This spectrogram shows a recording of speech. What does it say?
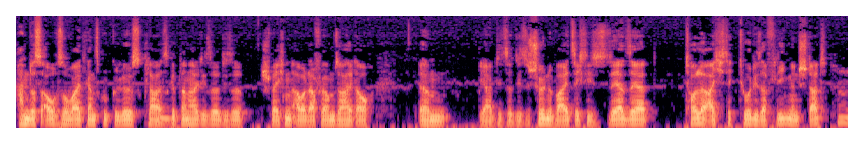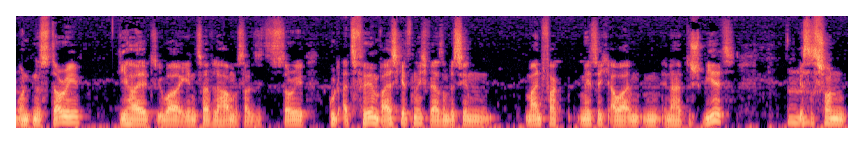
haben das auch soweit ganz gut gelöst. Klar, es Mhm. gibt dann halt diese, diese Schwächen, aber dafür haben sie halt auch, ähm, ja, diese, diese schöne Weitsicht, die sehr, sehr tolle Architektur dieser fliegenden Stadt Hm. und eine Story, die halt über jeden Zweifel haben ist. Also die Story, gut, als Film weiß ich jetzt nicht, wäre so ein bisschen Mindfuck-mäßig, aber im, im, innerhalb des Spiels Hm. ist es schon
